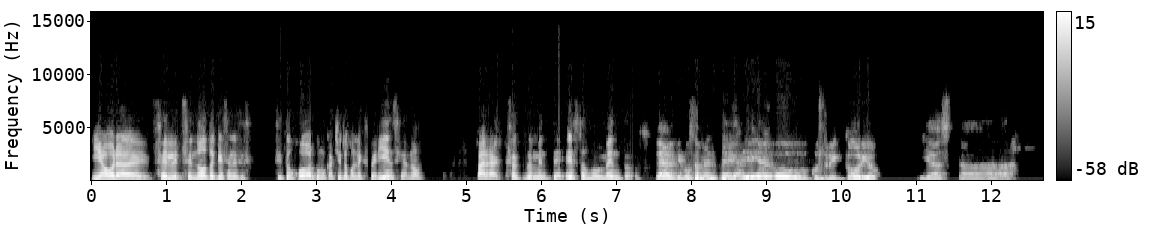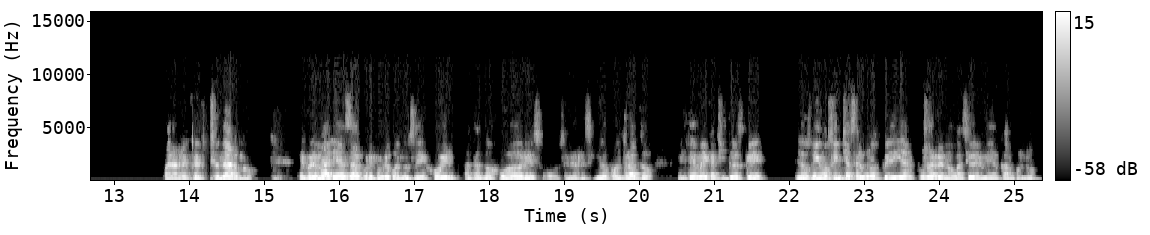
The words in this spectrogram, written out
y ahora se, se nota que se necesita necesita un jugador como Cachito con la experiencia, ¿no? Para exactamente estos momentos. Claro, que justamente ahí hay algo contradictorio y hasta para reflexionar, ¿no? El problema de Alianza, por ejemplo, cuando se dejó ir a tantos jugadores o se les recibió el contrato, el tema de Cachito es que los mismos hinchas, algunos pedían una renovación en el medio campo, ¿no?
